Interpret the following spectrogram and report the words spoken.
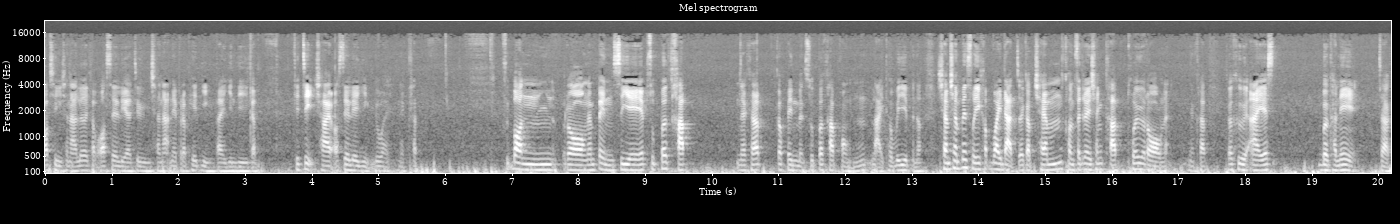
รอบชิงชนะเลิศครับออสเตรเลียจึงชนะในประเภทหญิงไปยินดีกับฟิจิชายออสเตรเลียหญิงด้วยนะครับ ฟุตบอลรองนั้นเป็น CAF Super Cup นะครับก็เป็นเหมือน Super Cup ของหลายทวีปเนาะแชมป์ Champions League ครับวิดัดเจอกับแชมป์ Confederation Cup ถ้วยรองนะครับก็คือ IS เบอร์คาเน่จาก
